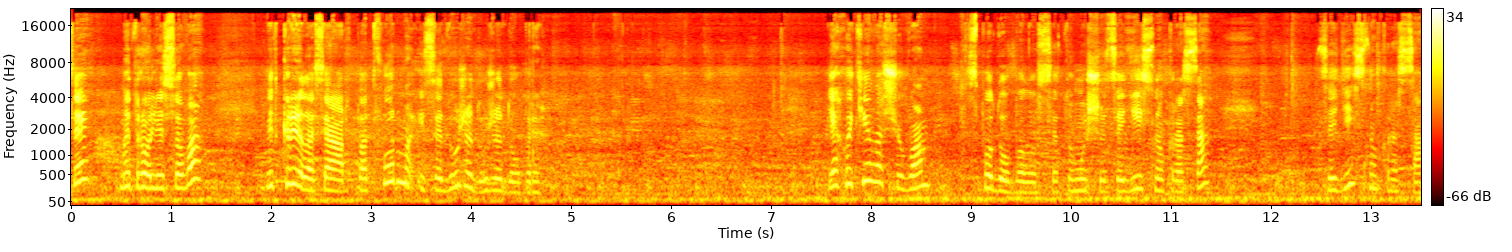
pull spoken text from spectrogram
це метро Лісова. Відкрилася арт-платформа і це дуже-дуже добре. Я хотіла, щоб вам сподобалося, тому що це дійсно краса. Це дійсно краса.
